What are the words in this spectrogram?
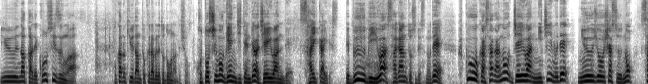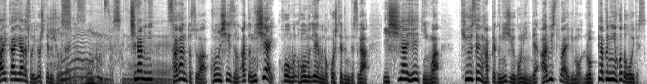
い。う中で、今シーズンは他の球団と比べるとどうなんでしょう？今年も現時点では J1 で最下位です。でブービーはサガン鳥栖ですので福岡佐賀の J12 チームで入場者数の最下位争いをしている状態です。ね、ちなみにサガン鳥栖は今シーズンあと2試合ホームホームゲーム残してるんですが1試合平均は9825人でアビスパよりも600人ほど多いです。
